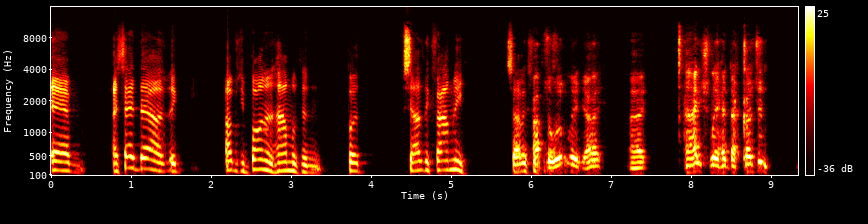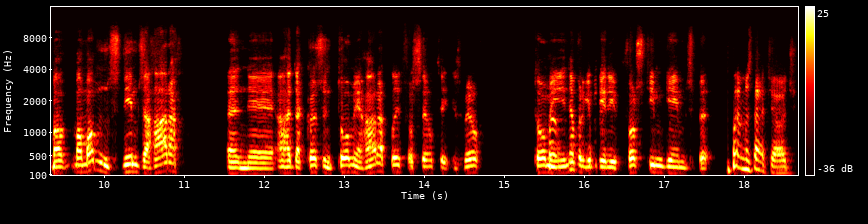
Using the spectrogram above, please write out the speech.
um, I said there, like obviously born in Hamilton, but Celtic family. Celtic Absolutely, yeah. I actually had a cousin. My my mum's name's Zahara, and uh, I had a cousin Tommy Hara played for Celtic as well. Tommy well, he never gave me any first team games, but when was that, George?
